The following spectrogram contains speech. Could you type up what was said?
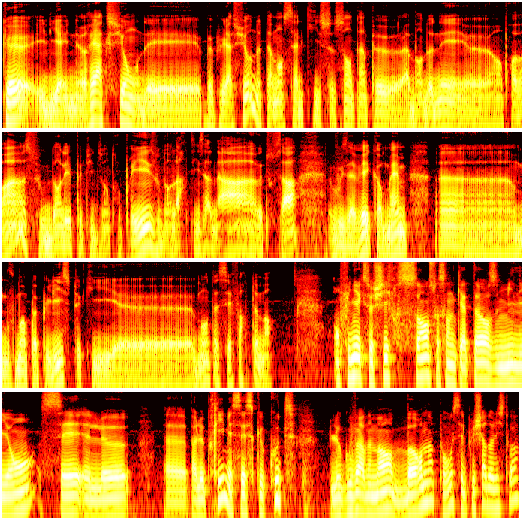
qu'il y a une réaction des populations, notamment celles qui se sentent un peu abandonnées euh, en province ou dans les petites entreprises ou dans l'artisanat, euh, tout ça. Vous avez quand même un mouvement populiste qui euh, monte assez fortement. On finit avec ce chiffre 174 millions. C'est le, pas le prix, mais c'est ce que coûte le gouvernement Borne. Pour vous, c'est le plus cher de l'histoire?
